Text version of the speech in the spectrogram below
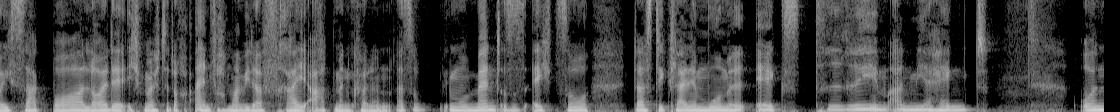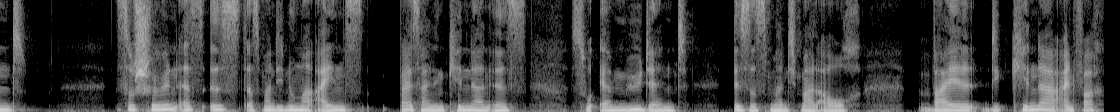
wo ich sage, boah, Leute, ich möchte doch einfach mal wieder frei atmen können. Also im Moment ist es echt so, dass die kleine Murmel extrem an mir hängt. Und so schön es ist, dass man die Nummer eins bei seinen Kindern ist, so ermüdend ist es manchmal auch, weil die Kinder einfach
